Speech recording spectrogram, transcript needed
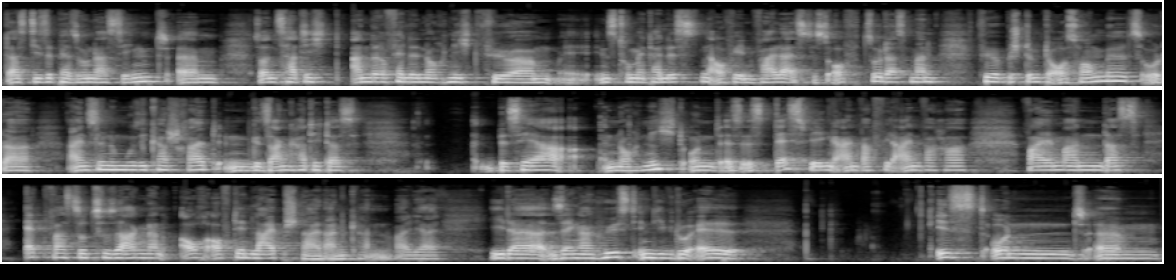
dass diese Person das singt. Ähm, sonst hatte ich andere Fälle noch nicht für äh, Instrumentalisten. Auf jeden Fall, da ist es oft so, dass man für bestimmte Ensembles oder einzelne Musiker schreibt. Im Gesang hatte ich das bisher noch nicht und es ist deswegen einfach viel einfacher, weil man das etwas sozusagen dann auch auf den Leib schneidern kann, weil ja jeder Sänger höchst individuell ist und ähm,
